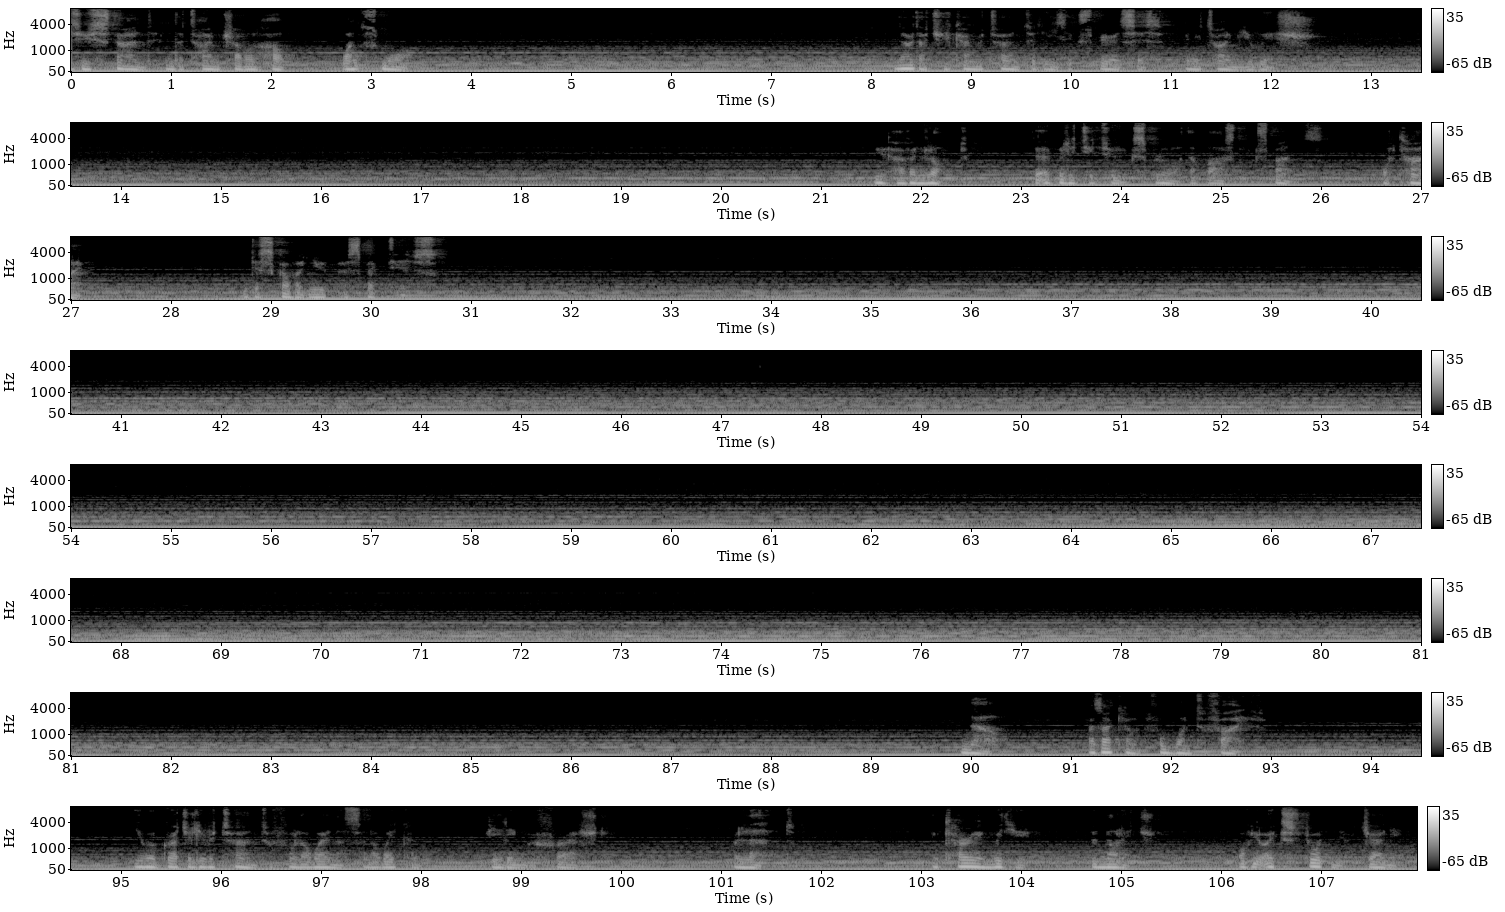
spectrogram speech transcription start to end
As you stand in the time travel hub once more. Know that you can return to these experiences anytime you wish. You have unlocked the ability to explore the vast expanse of time discover new perspectives. As I count from one to five, you will gradually return to full awareness and awaken, feeling refreshed, alert, and carrying with you the knowledge of your extraordinary journey.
